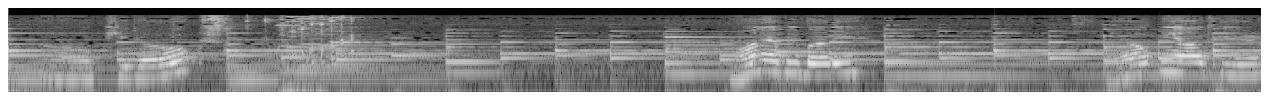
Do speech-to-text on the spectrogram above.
Okie dokes. Come on, everybody. Help me out here.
